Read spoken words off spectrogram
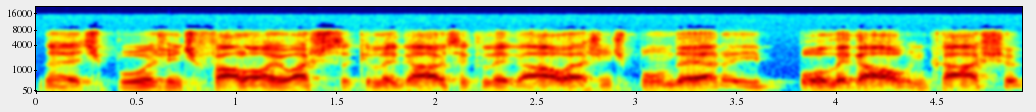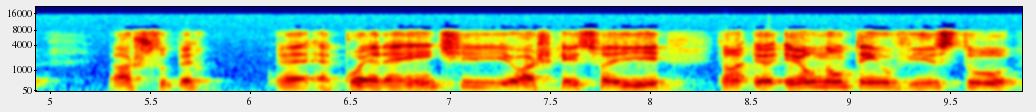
Né? Tipo, a gente fala, ó, eu acho isso aqui legal, isso aqui legal, a gente pondera e, pô, legal, encaixa. Eu acho super é, é, coerente e eu acho que é isso aí. Então, eu, eu não tenho visto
